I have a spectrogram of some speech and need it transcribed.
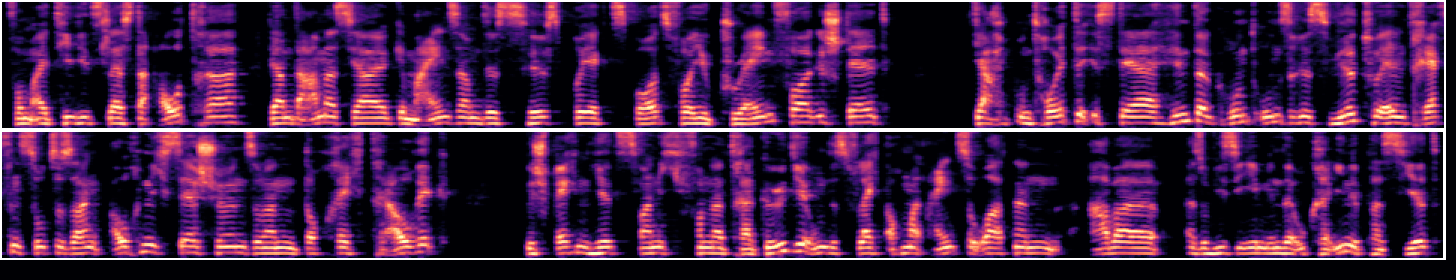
vom IT-Dienstleister Outra. Wir haben damals ja gemeinsam das Hilfsprojekt Sports for Ukraine vorgestellt. Ja, und heute ist der Hintergrund unseres virtuellen Treffens sozusagen auch nicht sehr schön, sondern doch recht traurig. Wir sprechen hier jetzt zwar nicht von einer Tragödie, um das vielleicht auch mal einzuordnen, aber also wie sie eben in der Ukraine passiert,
